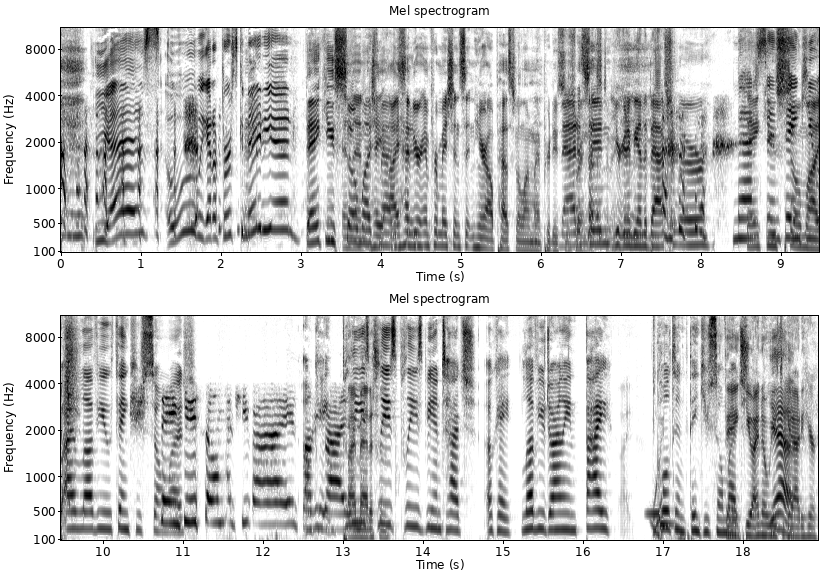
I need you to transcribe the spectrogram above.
yes, oh, we got a first Canadian. Thank you so then, much, hey, Madison. I have your information sitting here. I'll pass it along my producers right next to Madison, me. you're going to be on The Bachelor. Madison, thank you so much. I love you. Thank you so Thank much. Thank you so much, you guys. Love Okay, you guys. please, Madison. please, please be in touch. Okay, love you, darling. Bye. Colton, thank you so much. Thank you. I know we have to get out of here.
